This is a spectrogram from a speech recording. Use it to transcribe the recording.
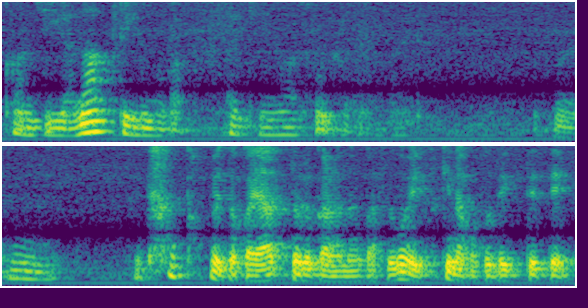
感じやなっていうのが最近はそういうふうにはい思える、カフェとかやっとるからなんかすごい好きなことできてて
